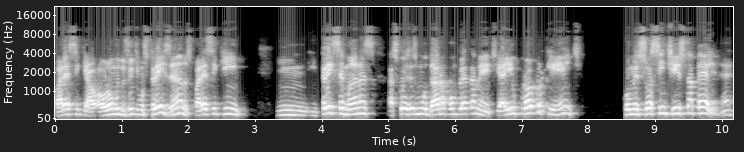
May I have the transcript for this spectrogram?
parece que ao, longo dos últimos três anos, parece que em, em, em três semanas as coisas mudaram completamente. E aí o próprio cliente começou a sentir isso na pele, né?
